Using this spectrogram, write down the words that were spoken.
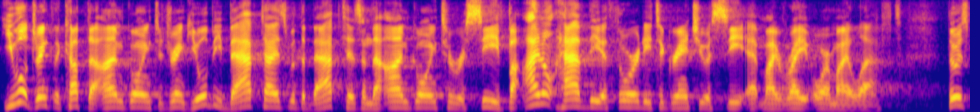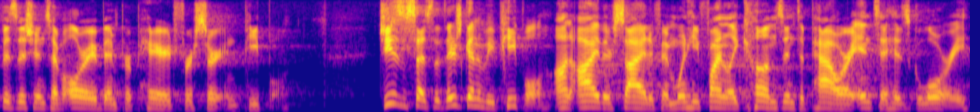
You will drink the cup that I'm going to drink. You will be baptized with the baptism that I'm going to receive, but I don't have the authority to grant you a seat at my right or my left. Those positions have already been prepared for certain people. Jesus says that there's going to be people on either side of him when he finally comes into power, into his glory.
